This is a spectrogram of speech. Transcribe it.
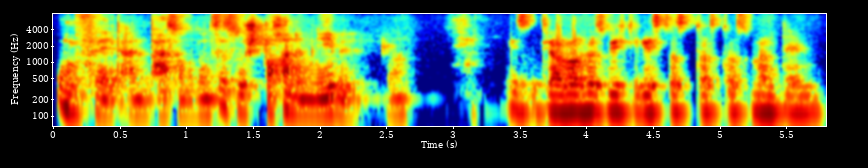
Umfeldanpassung, sonst ist es so Stochern im Nebel. Ne? Ich glaube auch, dass wichtig ist, dass, dass, dass man den,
